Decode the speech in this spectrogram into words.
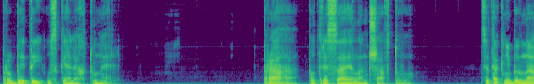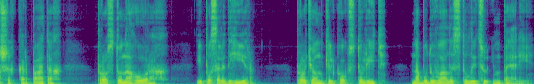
пробитий у скелях тунель. Прага потрясає ландшафтово. Це так, ніби в наших Карпатах, просто на горах і посеред гір, протягом кількох століть набудували столицю імперії.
